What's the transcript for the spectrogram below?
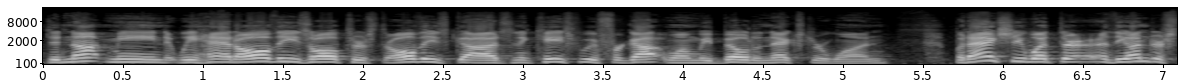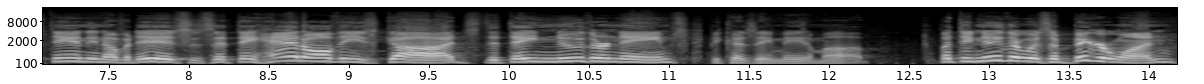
did not mean that we had all these altars to all these gods, and in case we forgot one, we built an extra one. But actually, what the understanding of it is, is that they had all these gods, that they knew their names because they made them up. But they knew there was a bigger one,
